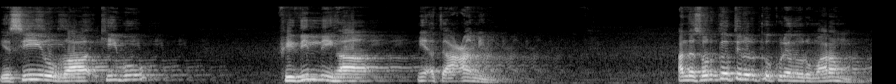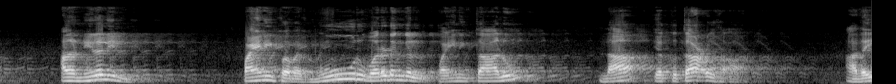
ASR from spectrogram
எசீரு ரா கிபு ஃபிதில்லிஹா மியத் ஆமின். அந்த சொர்க்கத்தில் இருக்கக்கூடிய அந்த ஒரு மரம் அந்த நிழலில் பயணிப்பவர் நூறு வருடங்கள் பயணித்தாலும் லா யக்குதாஹா அதை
